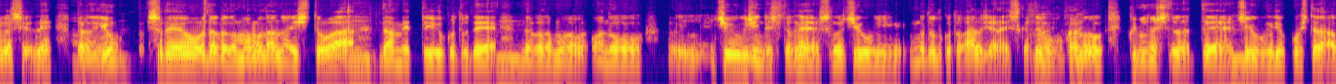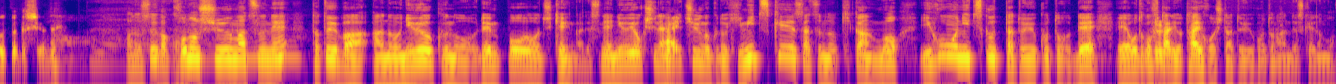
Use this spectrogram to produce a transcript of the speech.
ますよね。だからよそれをだから守らない人はダメっていうことで、うん、だからまああの中国人ですとねその中国に戻ることはあるじゃないですか。でも他の国の人だって中国に旅行したらアウトですよね。うんあのそういえばこの週末ね例えばあのニューヨークの連邦地検がですねニューヨーク市内で中国の秘密警察の機関を違法に作ったということで、えー、男2人を逮捕したということなんですけれども、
